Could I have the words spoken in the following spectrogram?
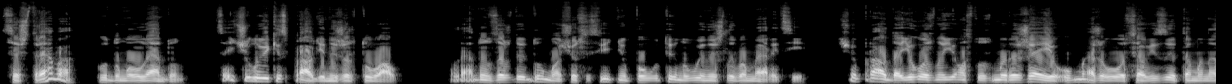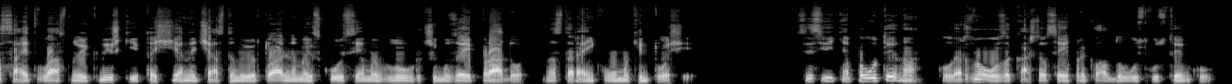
Це ж треба? подумав Лендон. Цей чоловік і справді не жартував. Лендон завжди думав, що всесвітню павутину винайшли в Америці. Щоправда, його знайомство з мережею обмежувалося візитами на сайт власної книжки та ще нечастими віртуальними екскурсіями в Лувр чи музей Прадо на старенькому Макінтоші. Всесвітня павутина, Колер знову закашлявся і приклав до вуст хустинку,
